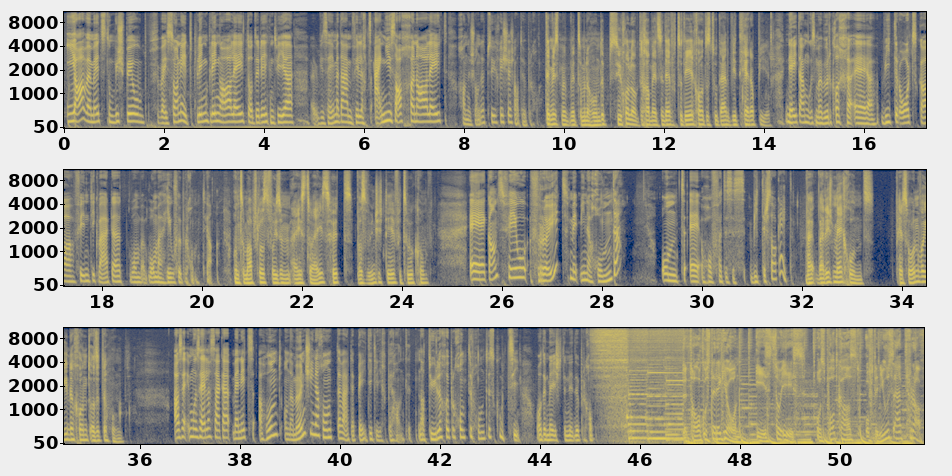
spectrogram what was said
ja, wenn man jetzt zum Beispiel, weiß auch nicht, Bling Bling anlegt oder irgendwie, äh, wie sagen wir das, vielleicht zu enge Sachen anlegt, kann er schon einen psychischen Schaden bekommen. Dann müsste man mit so einem Hundepsychologen, da kann man jetzt nicht einfach zu dir kommen, dass du dann wie therapierst. Nein, da muss man wirklich äh, weiter ortsfindig werden, wo man, wo man Hilfe bekommt. Ja. Und zum Abschluss von unserem 1 zu 1 heute, was wünschst du dir für die Zukunft? Äh, ganz viel Freude mit meinen Kunden und äh, hoffe, dass es weiter so geht. Wer, wer ist mehr Kunde? Die Person, die reinkommt oder der Hund? Also ich muss ehrlich sagen, wenn jetzt ein Hund und ein Mensch reinkommt, dann werden beide gleich behandelt. Natürlich überkommt der Hund ein Gutsein, oder der Meister nicht überkommt. Der Tag aus der Region ist so ist. Aus Podcast auf der News App Frapp.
